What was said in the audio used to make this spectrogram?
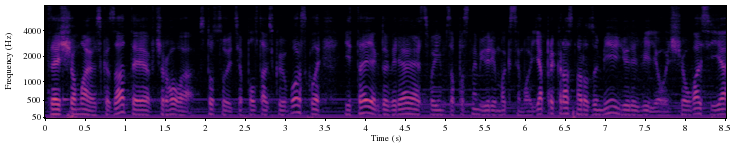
Те, що маю сказати, вчергово стосується полтавської Ворскли і те, як довіряє своїм запасним Юрій Максимов. Я прекрасно розумію, Юрій Вілліович, що у вас є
